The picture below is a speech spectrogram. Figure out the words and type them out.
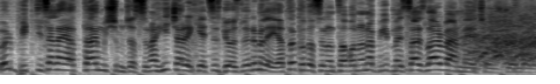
Böyle bitkisel hayattaymışımcasına hiç hareketsiz gözlerimle yatak odasının tavanına bir mesajlar vermeye çalışıyorum böyle.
